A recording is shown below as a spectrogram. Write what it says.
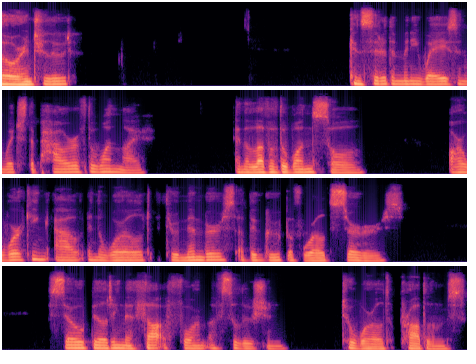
Lower interlude. Consider the many ways in which the power of the one life and the love of the one soul are working out in the world through members of the group of world servers, so building the thought form of solution to world problems.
